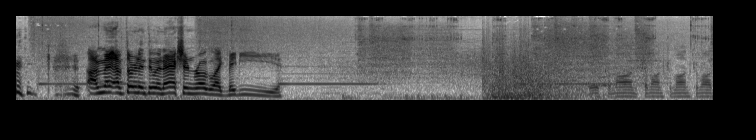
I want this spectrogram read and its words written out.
I'm I'm turning into an action roguelike, baby. Oh, come on, come on, come on, come on,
